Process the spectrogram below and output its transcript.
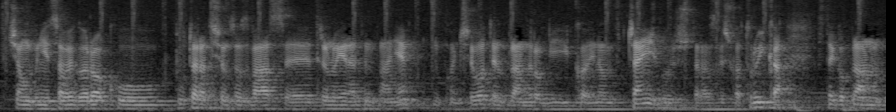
w ciągu niecałego roku półtora tysiąca z Was e, trenuje na tym planie. Kończyło. Ten plan robi kolejną część, bo już teraz wyszła trójka z tego planu.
